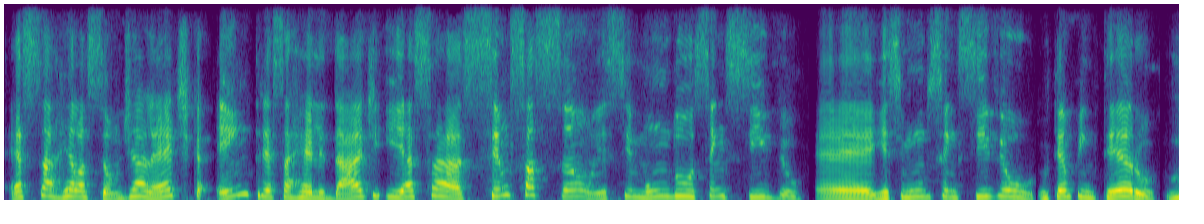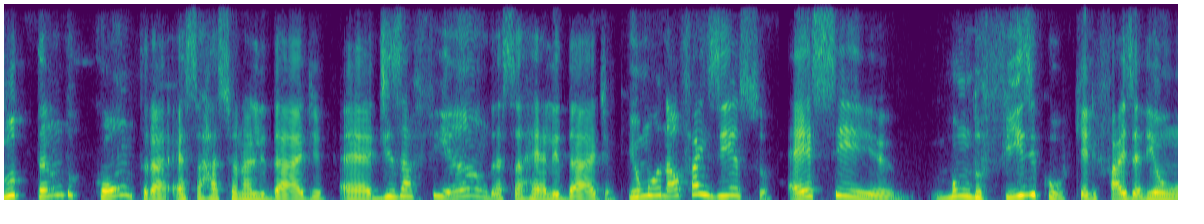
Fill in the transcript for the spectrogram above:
essa relação dialética entre essa realidade e essa sensação, esse mundo sensível. É, e esse mundo sensível o tempo inteiro lutando contra essa racionalidade, é, desafiando essa realidade. E o Murnau faz isso. É esse mundo físico, que ele faz ali um,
